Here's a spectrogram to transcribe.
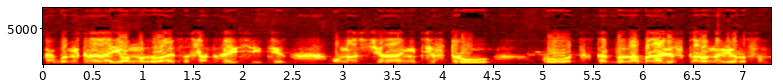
Как бы микрорайон называется Шанхай-Сити. У нас вчера медсестру вот, как бы забрали с коронавирусом.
